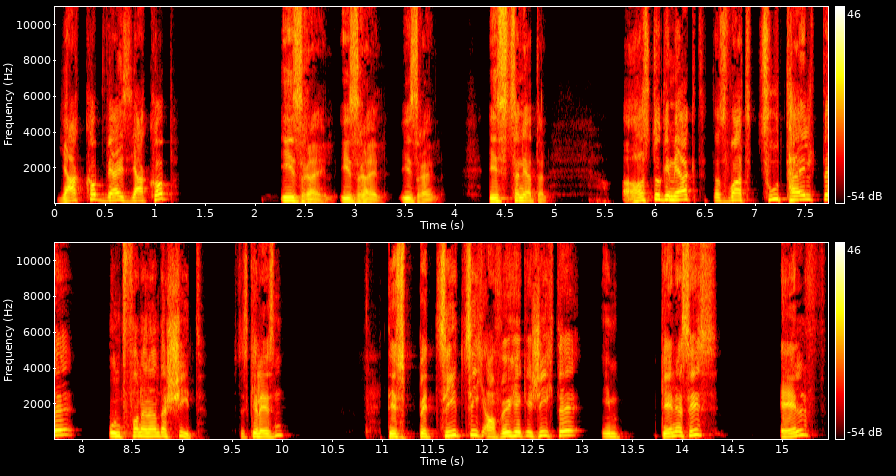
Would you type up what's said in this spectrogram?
Jakob, wer ist Jakob? Israel, Israel, Israel ist sein Erbteil. Hast du gemerkt, das Wort zuteilte und voneinander schied? Hast du das gelesen? Das bezieht sich auf welche Geschichte? Im Genesis 11,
